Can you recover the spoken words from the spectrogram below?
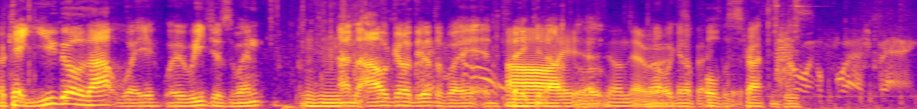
Okay, you go that way where we just went, Mhm. and I'll go the other way and fake Ah, it out yeah, a little. they'll never now we're gonna pull the strategies. Flashbang.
